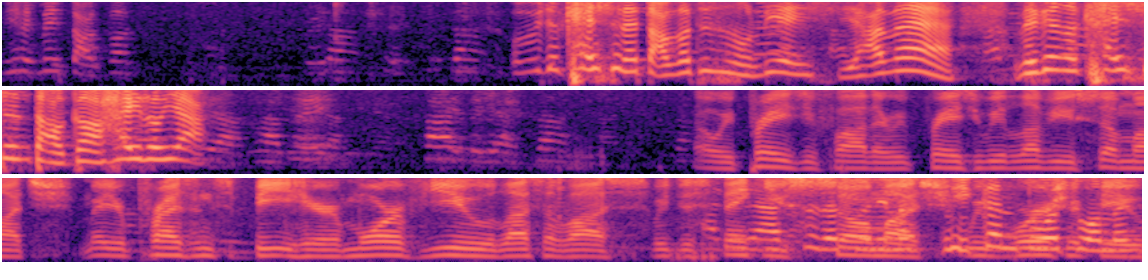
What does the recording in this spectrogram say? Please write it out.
你还没祷告，我们就开始来祷告这种练习，好没？每个人都开声祷告，哈利路亚。Oh, we praise you, Father. We praise you. We love you so much. May your presence be here. More of you, less of us. We just thank you so much. 你 We，worship you.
